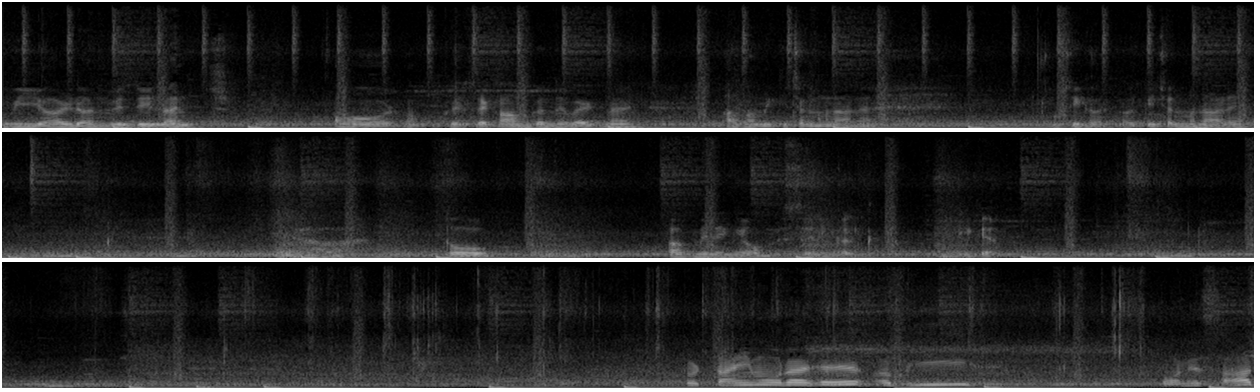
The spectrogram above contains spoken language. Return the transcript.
we are done with the lunch और अब फिर से काम करने बैठना है। अब हमें किचन बनाना है। उसी घर का किचन बना रहे हैं। तो अब मिलेंगे ऑफ़िस से निकल कर। तो टाइम हो रहा है अभी पौने सात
